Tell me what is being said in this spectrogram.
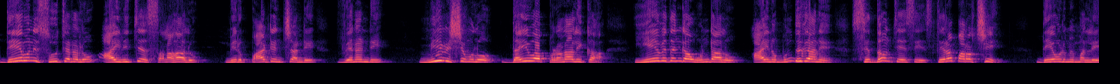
దేవుని సూచనలు ఆయన ఇచ్చే సలహాలు మీరు పాటించండి వినండి. మీ విషయంలో దైవ ప్రణాళిక ఏ విధంగా ఉండాలో ఆయన ముందుగానే సిద్ధం చేసి స్థిరపరచి దేవుడు మిమ్మల్ని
